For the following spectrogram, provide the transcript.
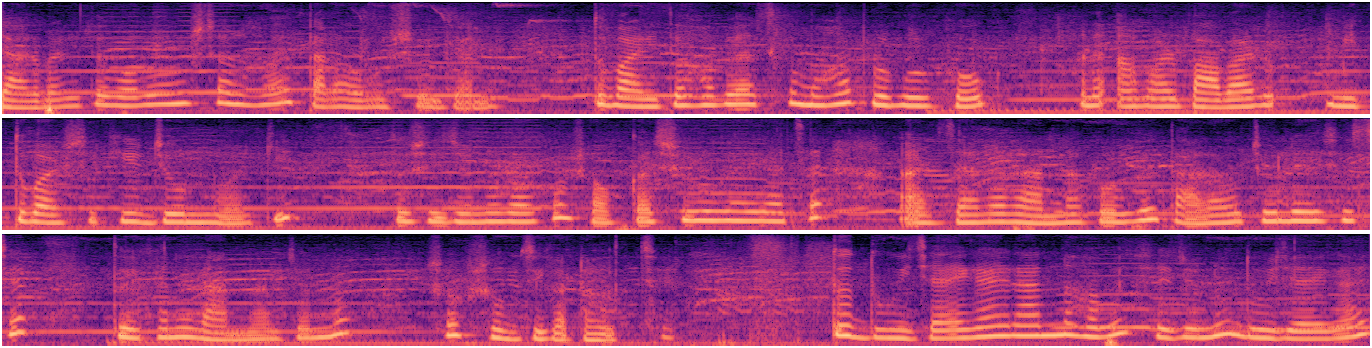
যার বাড়িতে বড় অনুষ্ঠান হয় তারা অবশ্যই জানে। তো বাড়িতে হবে আজকে মহাপ্রভুর ভোগ। মানে আমার বাবার মৃত্যুবার্ষিকীর জন্য আর কি। তো সেই জন্য দেখো সব কাজ শুরু হয়ে গেছে। আর যারা রান্না করবে তারাও চলে এসেছে। তো এখানে রান্নার জন্য সব সবজি কাটা হচ্ছে। তো দুই জায়গায় রান্না হবে সেজন্য দুই জায়গায়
